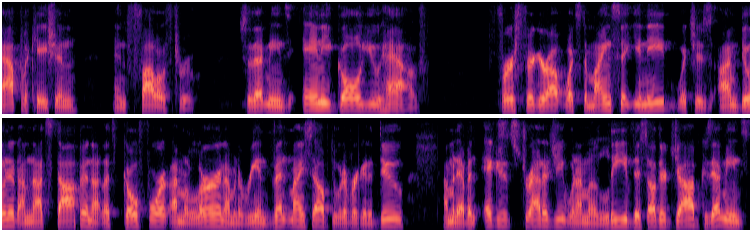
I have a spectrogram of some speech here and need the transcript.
application, and follow through. So that means any goal you have, first figure out what's the mindset you need, which is I'm doing it, I'm not stopping, let's go for it. I'm gonna learn, I'm gonna reinvent myself, do whatever I gotta do. I'm going to have an exit strategy when I'm going to leave this other job because that means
